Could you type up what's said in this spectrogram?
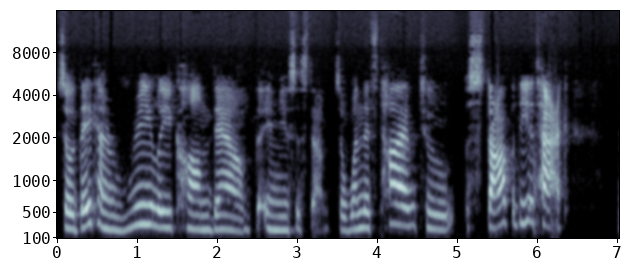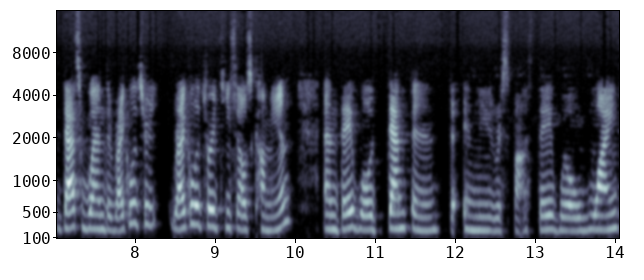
So they can really calm down the immune system. So when it's time to stop the attack, that's when the regulatory, regulatory T cells come in and they will dampen the immune response. They will wind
